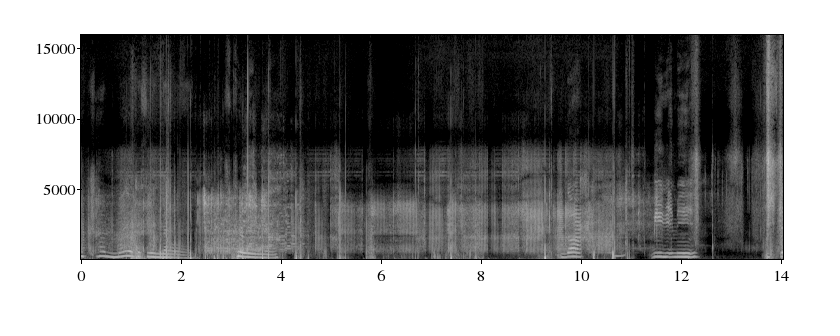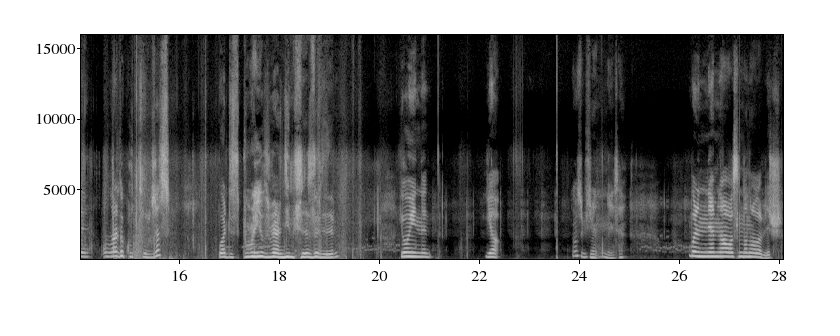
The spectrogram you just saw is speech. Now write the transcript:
Mükemmel ötesiyim ben. Çıkıyorum ya. Da bilimi işte onları da kurtaracağız. Bu arada spoiler verdiğim için özür dilerim. Yo yine ya nasıl bir şey neyse. Buranın nemli havasından olabilir.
